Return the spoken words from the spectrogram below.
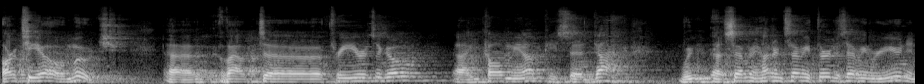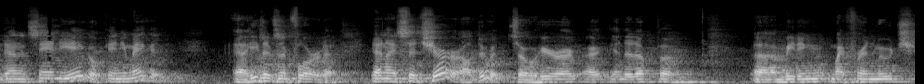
RTO, Mooch. Uh, about uh, three years ago, uh, he called me up. He said, Doc, we, uh, 773rd is having a reunion down in San Diego. Can you make it? Uh, he lives in Florida. And I said, sure, I'll do it. So here I, I ended up uh, uh, meeting my friend Mooch.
